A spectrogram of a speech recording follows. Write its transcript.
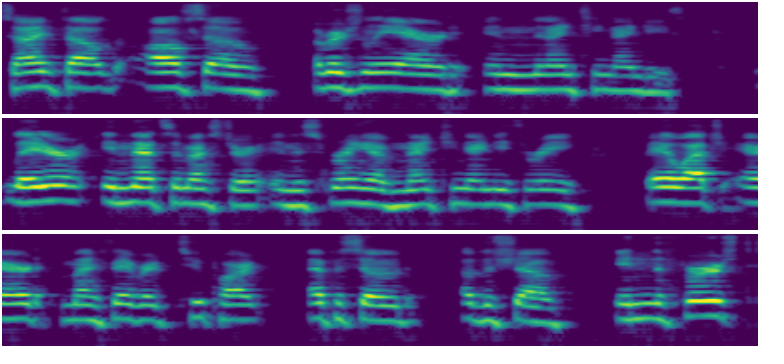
Seinfeld also originally aired in the 1990s. Later in that semester, in the spring of 1993, Baywatch aired my favorite two part episode of the show. In the first,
